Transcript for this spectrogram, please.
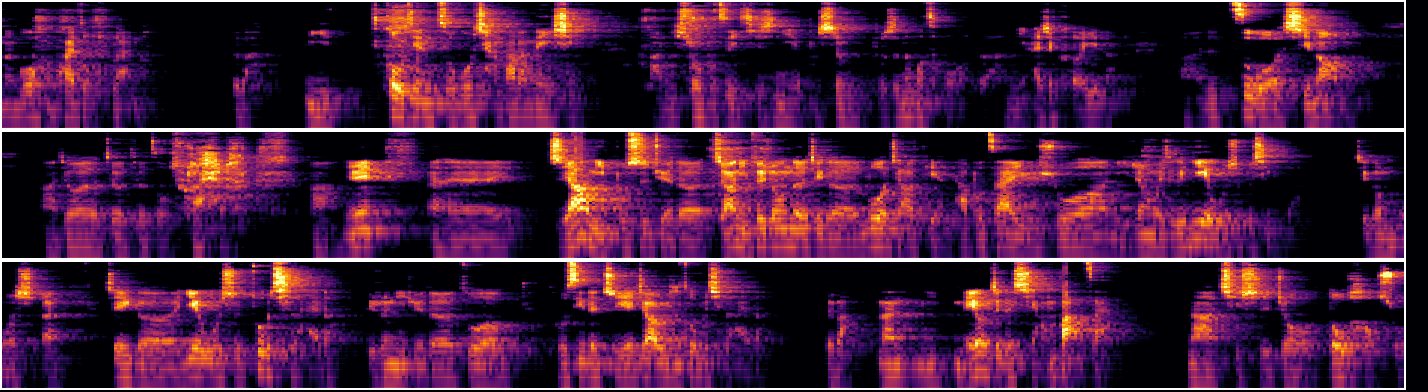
能够很快走出来嘛，对吧？你构建足够强大的内心啊，你说服自己，其实你也不是不是那么错，对吧？你还是可以的啊，就自我洗脑嘛，啊，就就就走出来了啊。因为呃，只要你不是觉得，只要你最终的这个落脚点，它不在于说你认为这个业务是不行的，这个模式啊，这个业务是做不起来的。比如说你觉得做 to C 的职业教育是做不起来的，对吧？那你没有这个想法在，那其实就都好说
